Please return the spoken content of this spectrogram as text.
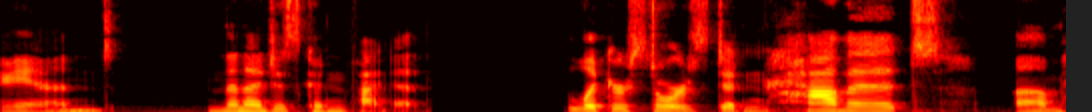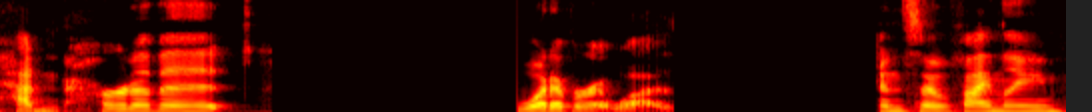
And then I just couldn't find it. Liquor stores didn't have it, um, hadn't heard of it, whatever it was. And so finally,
